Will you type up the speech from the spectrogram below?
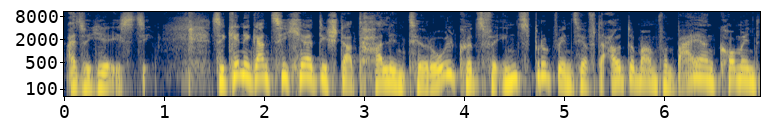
Also hier ist sie. Sie kennen ganz sicher die Stadt Hall in Tirol, kurz vor Innsbruck, wenn Sie auf der Autobahn von Bayern kommend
